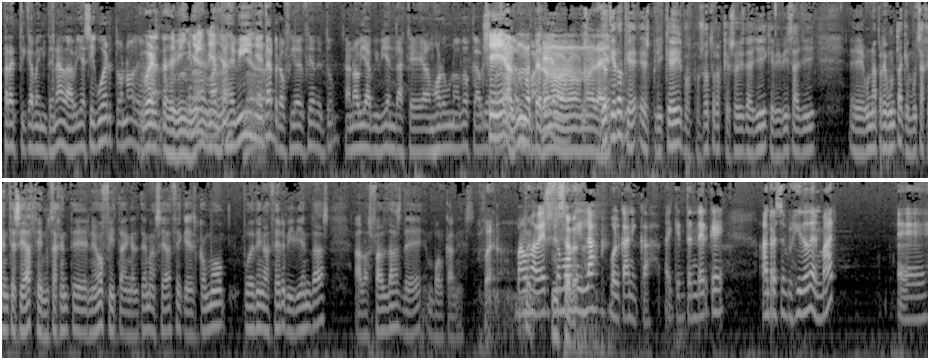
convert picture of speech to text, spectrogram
prácticamente nada, habría sí huertos, ¿no? De- Huertas de viña. De viña. huertas de viña y tal, pero fíjate, fíjate tú, o sea, no había viviendas que a lo mejor uno o dos que habría Sí, algunas, un pero no, no, no era Yo quiero que expliquéis, pues vosotros que sois de allí, que vivís allí, eh, una pregunta que mucha gente se hace, mucha gente neófita en el tema se hace, que es cómo pueden hacer viviendas a las faldas de volcanes. Bueno, Vamos a ver, somos islas volcánicas. Hay que entender que han resurgido del mar. Eh,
